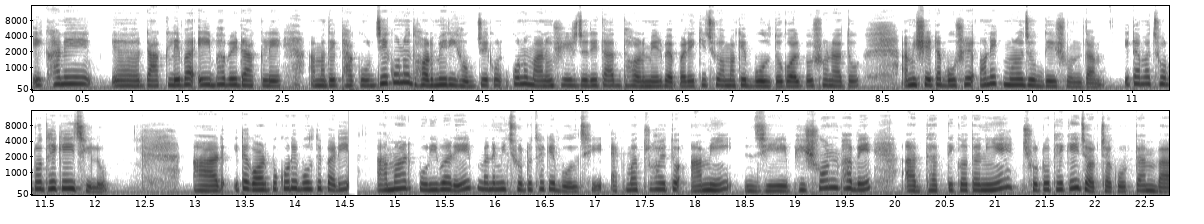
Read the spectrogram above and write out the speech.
এখানে ডাকলে বা এইভাবে ডাকলে আমাদের ঠাকুর যে কোনো ধর্মেরই হোক, যে কোনো- মানুষের যদি তার ধর্মের ব্যাপারে কিছু আমাকে বলতো, গল্প শোনাতো, আমি সেটা বসে অনেক মনোযোগ দিয়ে শুনতাম। এটা আমার ছোট থেকেই ছিল। আর এটা গর্ব করে বলতে পারি, আমার পরিবারে মানে আমি ছোট থেকে বলছি, একমাত্র হয়তো আমি যে ভীষণভাবে আধ্যাত্মিকতা নিয়ে ছোট থেকেই চর্চা করতাম বা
